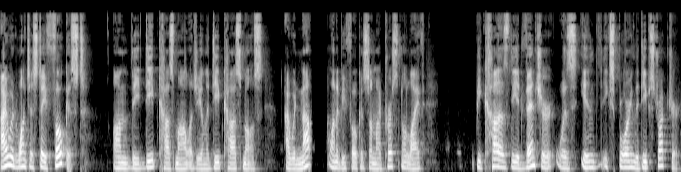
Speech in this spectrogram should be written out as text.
I would want to stay focused on the deep cosmology, on the deep cosmos. I would not want to be focused on my personal life because the adventure was in exploring the deep structure.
